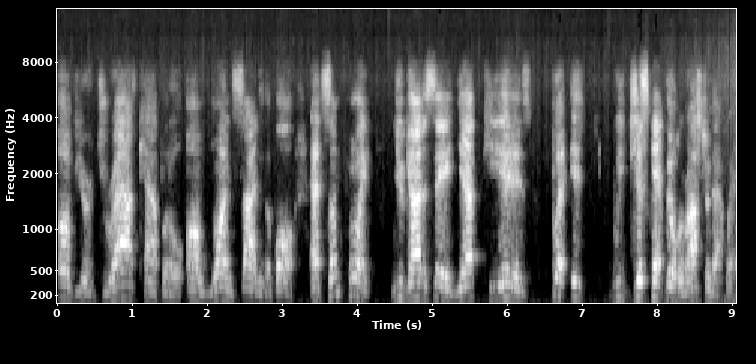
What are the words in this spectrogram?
of your draft capital on one side of the ball. At some point, you got to say, "Yep, he is," but it we just can't build a roster that way.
